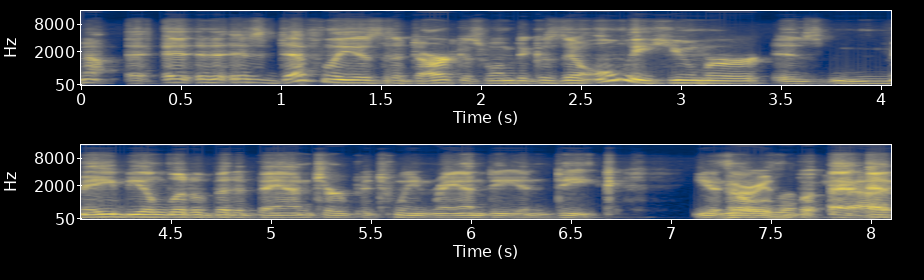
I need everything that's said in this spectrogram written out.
No, it, it is definitely is the darkest one because the only humor is maybe a little bit of banter between Randy and Deke. You know, Very little, but yeah,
